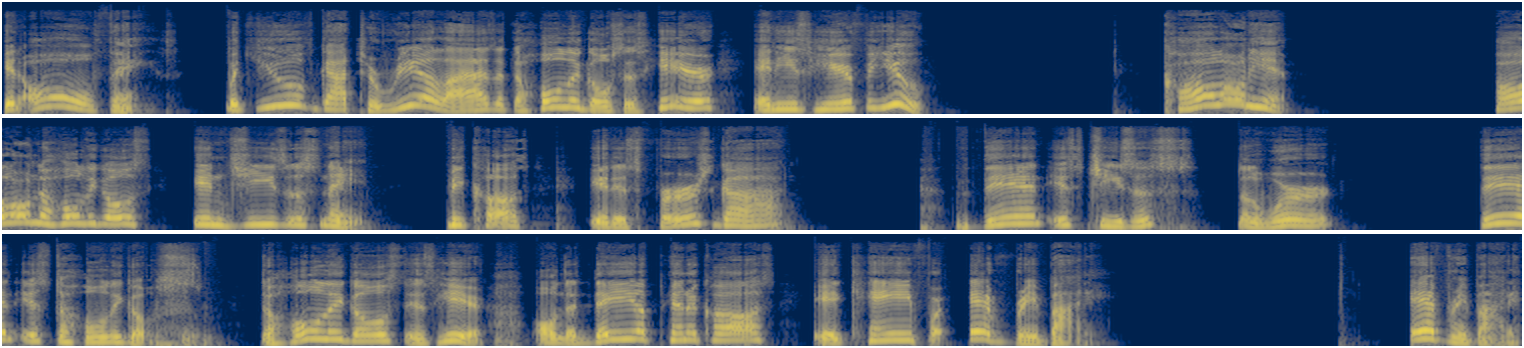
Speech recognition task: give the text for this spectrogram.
in all things. But you've got to realize that the Holy Ghost is here and He's here for you. Call on Him. Call on the Holy Ghost in Jesus' name because it is first God, then it's Jesus, the Word, then it's the Holy Ghost. The Holy Ghost is here. On the day of Pentecost, it came for everybody. Everybody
